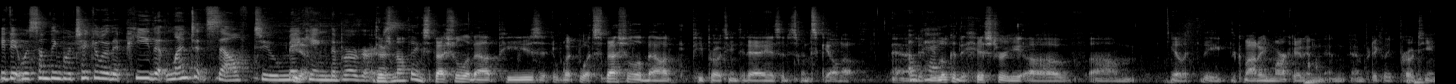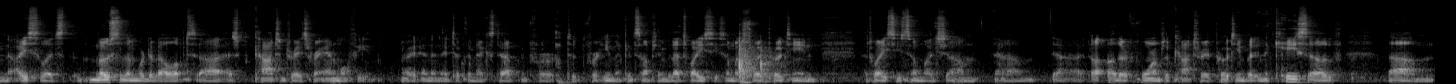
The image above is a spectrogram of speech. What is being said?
if it was something particular that pea that lent itself to making the burgers. There's nothing special about peas. What, what's special about pea protein today is that it's been scaled up. And if you look at the history of um, you know, the, the commodity market and, and, and particularly protein isolates, most of them were developed uh, as concentrates for animal feed, right? And then they took the next step for, to, for human consumption. But that's why you see so much soy protein. That's why you see so much um, um, uh, other forms of concentrated protein. But in the case of um,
